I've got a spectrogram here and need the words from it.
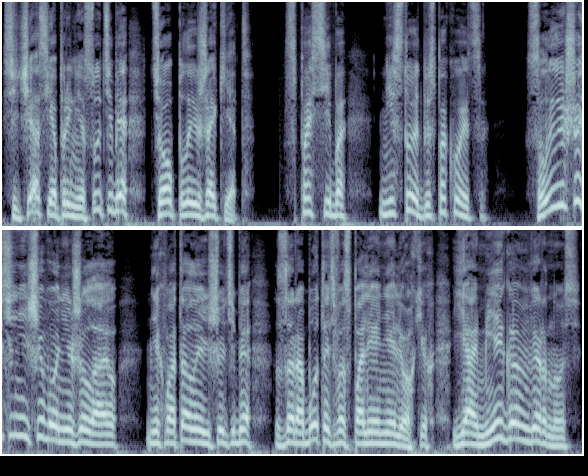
сейчас я принесу тебе теплый жакет». «Спасибо, не стоит беспокоиться». «Слышать ничего не желаю. Не хватало еще тебе заработать воспаление легких. Я мигом вернусь».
